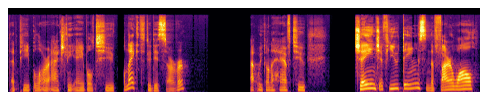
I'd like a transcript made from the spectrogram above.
that people are actually able to connect to this server. That we're gonna have to change a few things in the firewall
